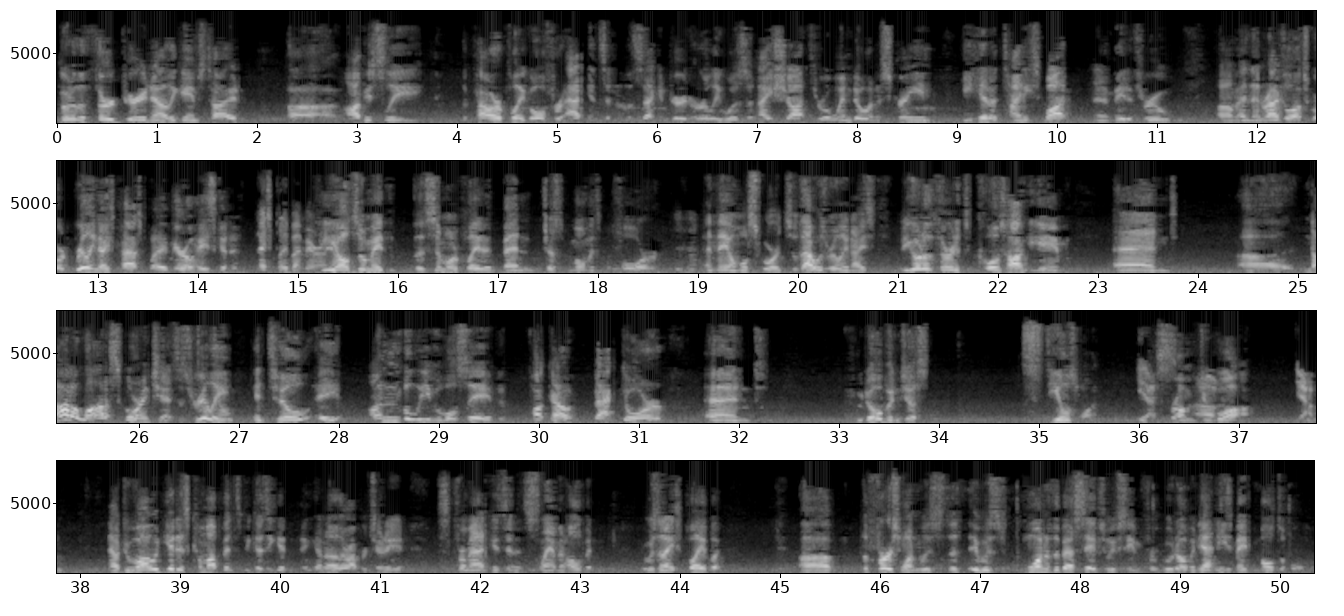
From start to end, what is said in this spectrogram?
go to the third period now. The game's tied. Uh, obviously, the power play goal for Atkinson in the second period early was a nice shot through a window and a screen. He hit a tiny spot and it made it through. Um, and then Radulov scored really nice pass by Miro Heiskanen. nice play by Miro. He also made the, the similar play to Benn just moments before, Mhm. and they almost scored. So that was really nice. But you go to the third, it's a close hockey game, and uh, not a lot of scoring chances really No. until a unbelievable save. The puck out back door, and Khudobin just steals one yes from um, Dubois. yeah. Now Dubois would get his comeuppance because he get another opportunity from Atkinson and slam it home, and it was a nice play. But uh, the first one was the, it was one of the best saves we've seen from Khudobin yet, and he's made multiple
